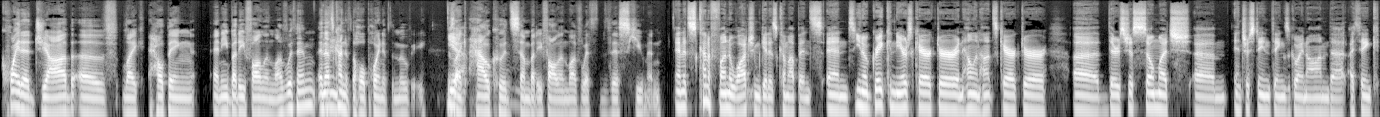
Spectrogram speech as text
quite a job of like helping anybody fall in love with him, and that's Mhm. kind of the whole point of the movie. Is Yeah. like, how could somebody fall in love with this human? and it's kind of fun to watch him get his comeuppance. And you know, Greg Kinnear's character and Helen Hunt's character, uh, there's just so much um, interesting things going on that I think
